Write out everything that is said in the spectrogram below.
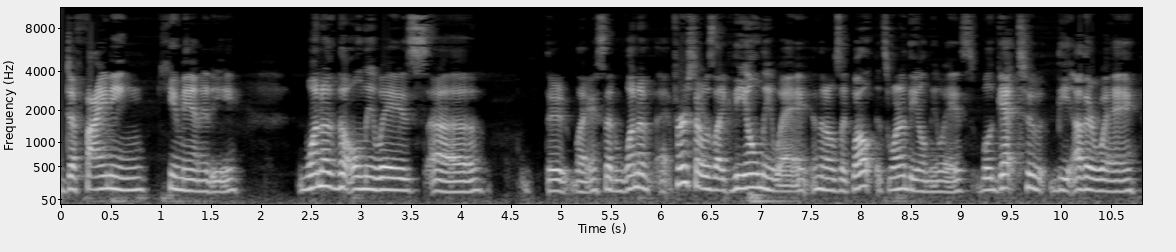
defining humanity, one of the only ways, uh, there, like I said, one of, at first I was like the only way, and then I was like, well, it's one of the only ways. We'll get to the other way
